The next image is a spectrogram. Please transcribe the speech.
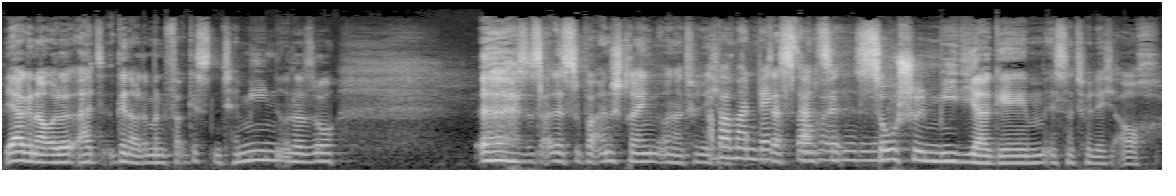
Ja, genau, oder halt, genau, man vergisst einen Termin oder so. Äh, Es ist alles super anstrengend und natürlich Aber auch man wächst das ganze. Social Media Game ist natürlich auch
